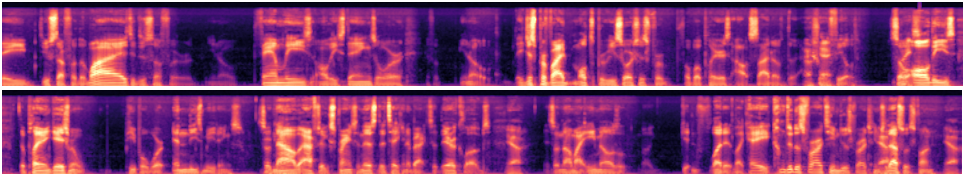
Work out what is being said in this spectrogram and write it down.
they do stuff for the wives, they do stuff for, you know, families, all these things, or if you know they just provide multiple resources for football players outside of the actual Okay. field. So Nice. all these the player engagement people were in these meetings. So Okay. now after experiencing this, they're taking it back to their clubs. Yeah. And so now my emails getting flooded like, "Hey, come do this for our team, do this for our team." Yeah. So that's what's fun. Yeah.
